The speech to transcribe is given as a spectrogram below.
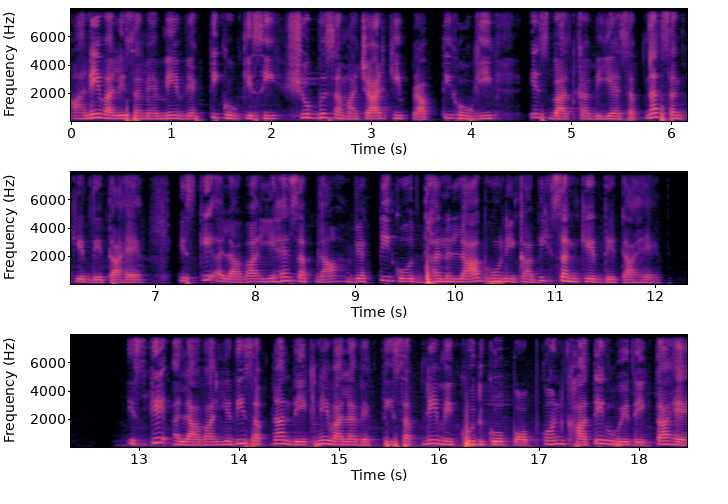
आने वाले समय में व्यक्ति को किसी शुभ समाचार की प्राप्ति होगी, इस बात का भी यह सपना संकेत देता है। इसके अलावा यह सपना व्यक्ति को धन लाभ होने का भी संकेत देता है। इसके अलावा यदि सपना देखने वाला व्यक्ति सपने में खुद को पॉपकॉर्न खाते हुए देखता है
